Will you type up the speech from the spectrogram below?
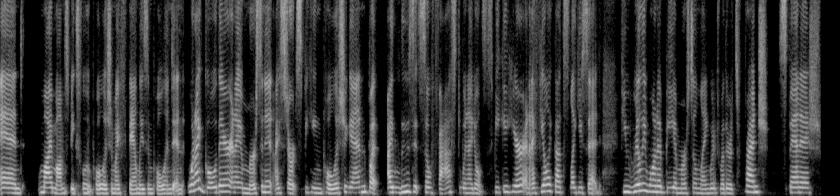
And my mom speaks fluent Polish and my family's in Poland. And when I go there and I immerse in it, I start speaking Polish again, but I lose it so fast when I don't speak it here. And I feel like that's, like you said, if you really want to be immersed in language, whether it's French, Spanish,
